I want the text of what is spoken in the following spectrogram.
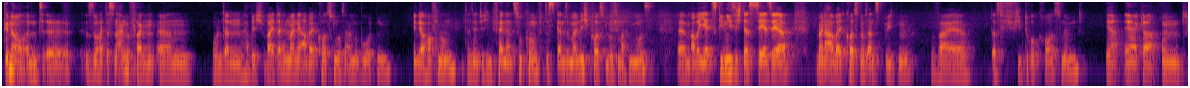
Genau, und äh, so hat das dann angefangen. Ähm, und dann habe ich weiterhin meine Arbeit kostenlos angeboten. in der Hoffnung, dass ich natürlich in ferner Zukunft das Ganze mal nicht kostenlos machen muss. Ähm, aber jetzt genieße ich das sehr, sehr, meine Arbeit kostenlos anzubieten, weil das viel Druck rausnimmt. Ja, ja, klar. Und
